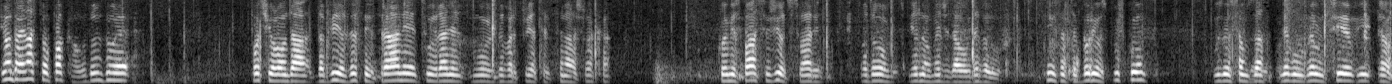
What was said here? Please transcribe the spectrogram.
I onda je nastao pakao. Odozdo je počelo onda da bije s desne strane. Tu je ranjen moj dobar prijatelj Sena Švaka koji mi je spasio život u stvari od ovog jednog međudavog debelog. S njim sam se borio s puškom. Uzeo sam za njegovu vrelu cijev i evo.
